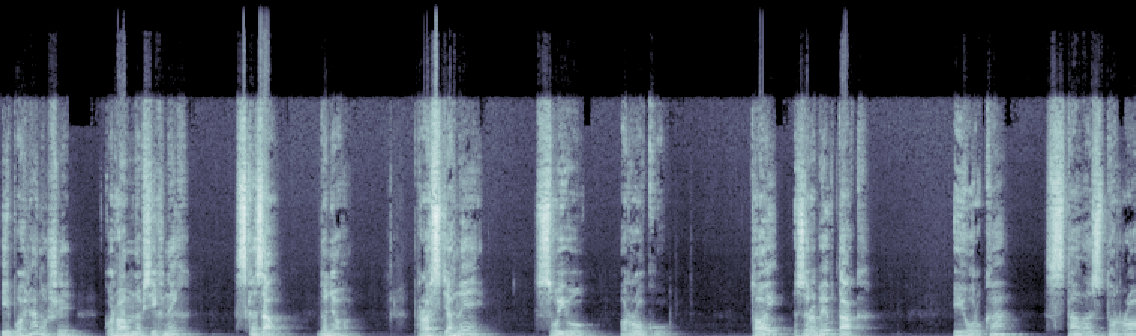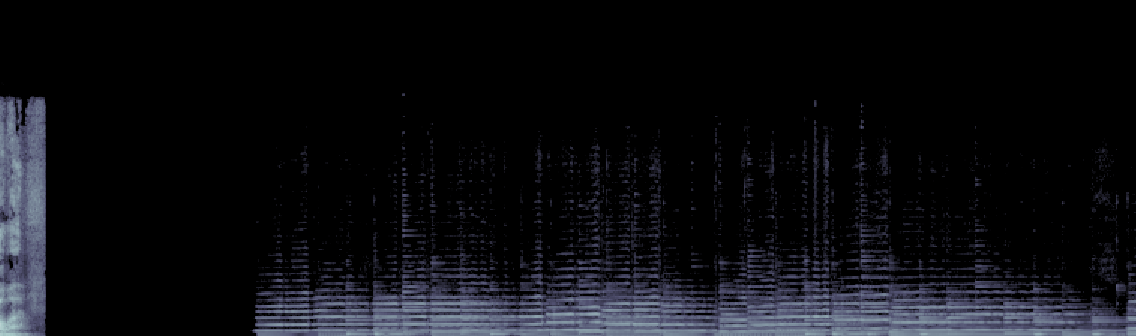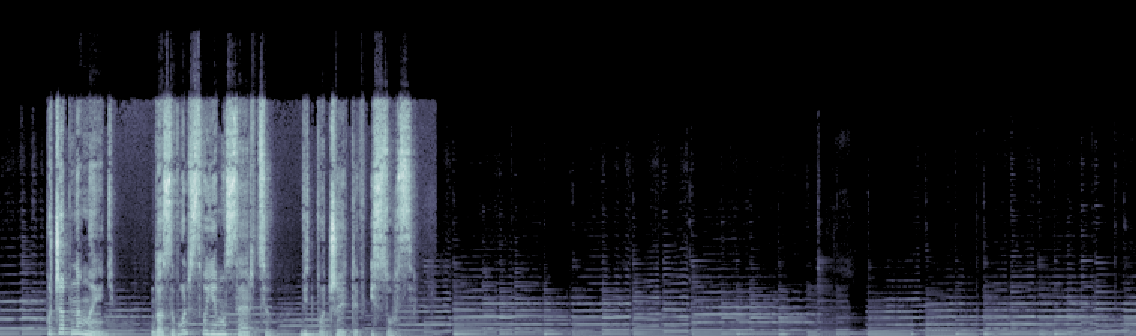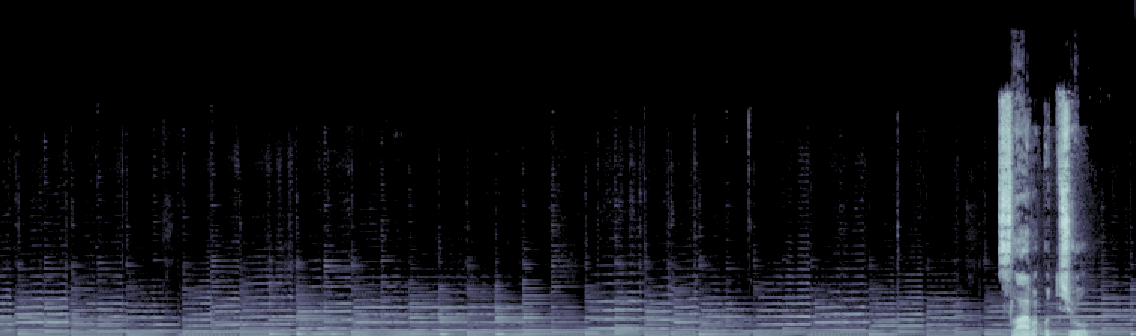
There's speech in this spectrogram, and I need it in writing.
І, поглянувши кругом на всіх них, сказав до нього: Простягни свою руку. Той зробив так, і його рука стала здорова. Хоча б на мить дозволь своєму серцю відпочити в Ісусі. Слава Отцю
